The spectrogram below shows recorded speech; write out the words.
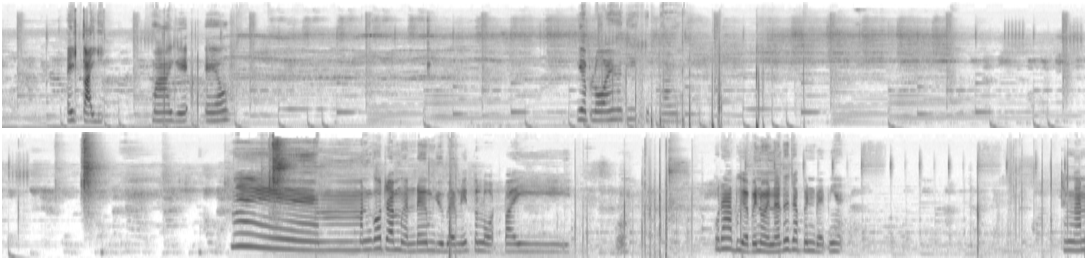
ๆ ไอ้ไก่มาเยอะแอลเรียบร้อยนะที่ขุดทาง ก็จะเหมือนเดิมอยู่แบบนี้ตลอดไป ก็น่าเบื่อไปหน่อยนะ ถ้าจะเป็นแบบเนี้ยทั้างนั้น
